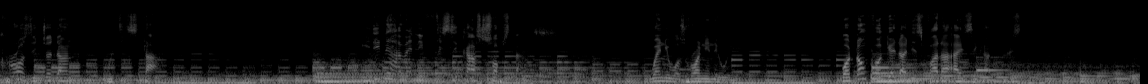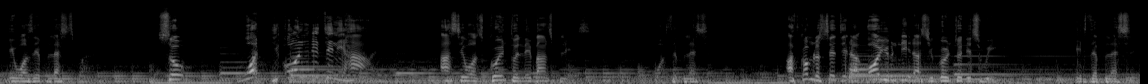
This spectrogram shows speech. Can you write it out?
crossed the Jordan with his staff, he didn't have any physical substance when he was running away. But don't forget that his father Isaac had blessed him. He was a blessed man. So, what the only thing he had as he was going to Laban's place was the blessing. I've come to say to you that all you need as you go into this week is the blessing.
